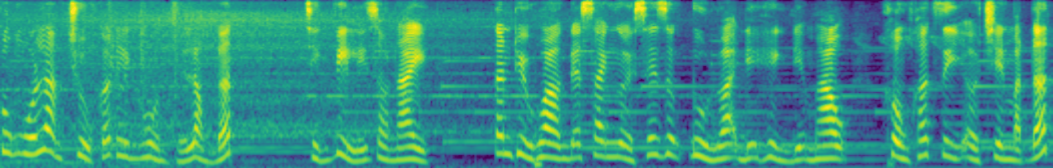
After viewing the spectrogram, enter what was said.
cũng muốn làm chủ các linh hồn dưới lòng đất. Chính vì lý do này, Tân Thủy Hoàng đã sai người xây dựng đủ loại địa hình địa mạo không khác gì ở trên mặt đất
